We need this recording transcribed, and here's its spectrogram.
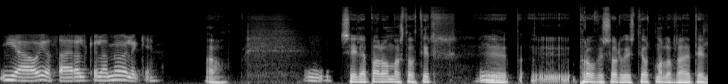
Já, já, það er algjörlega möguleiki Já Mm. Silja Barómastóttir mm. uh, professor við stjórnmálafræði til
